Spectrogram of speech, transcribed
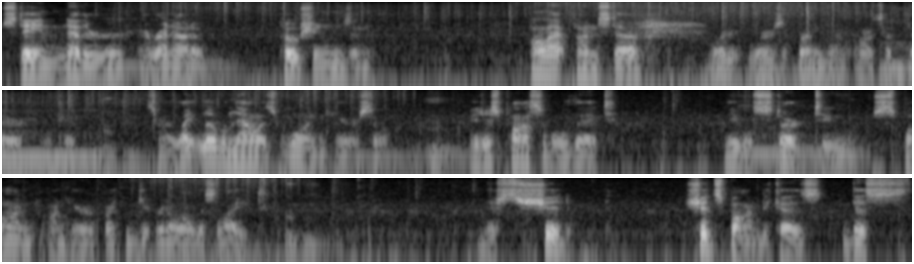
stay in the nether I run out of potions and all that fun stuff where, where is it burning now? Oh, it's up there. Okay. So our light level now is 1 here, so hmm. it is possible that they will start to spawn on here if I can get rid of all this light. Hmm. This should should spawn because this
